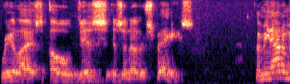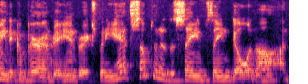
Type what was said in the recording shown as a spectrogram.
realized, oh, this is another space. I mean, I don't mean to compare him to Hendrix, but he had something of the same thing going on.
